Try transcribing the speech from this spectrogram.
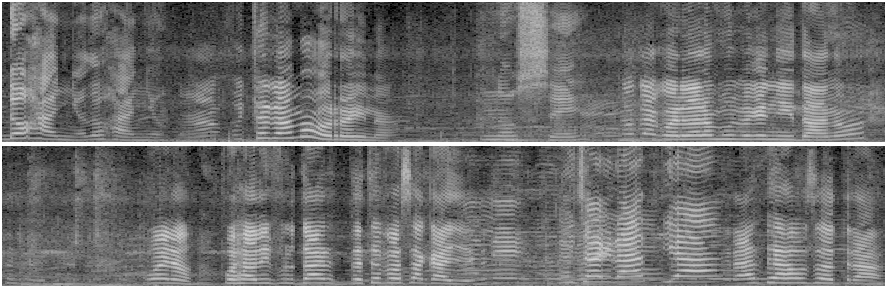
dos años, dos años. Ah, ¿Fuiste dama o reina? No sé. No te acuerdas, eras muy pequeñita, ¿no? Bueno, pues a disfrutar de este pasacalle. Muchas gracias. Gracias a vosotras.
